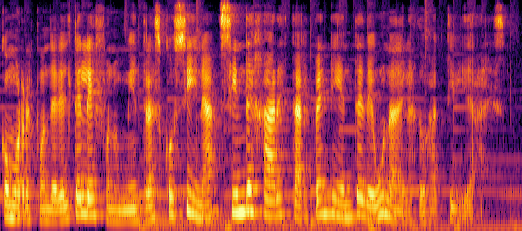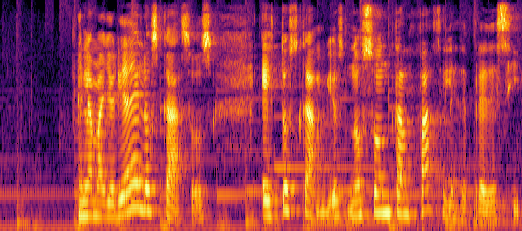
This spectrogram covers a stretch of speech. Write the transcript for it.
como responder el teléfono mientras cocina sin dejar estar pendiente de una de las dos actividades. En la mayoría de los casos, estos cambios no son tan fáciles de predecir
